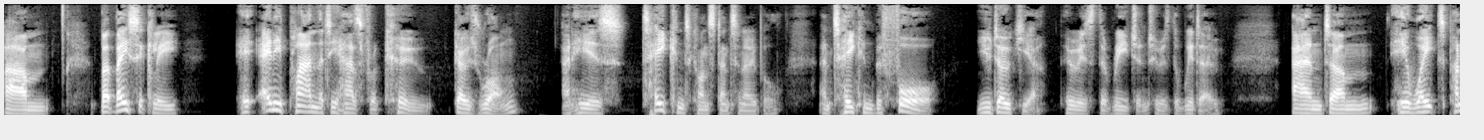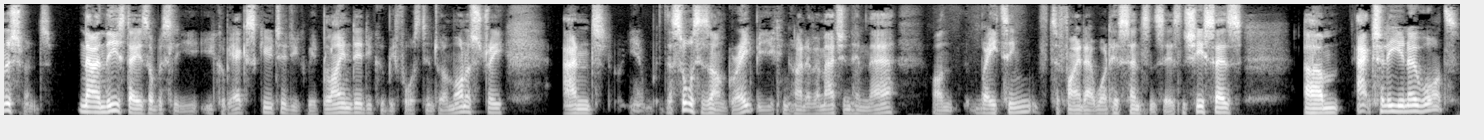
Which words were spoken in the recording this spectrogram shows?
Um, but basically, any plan that he has for a coup goes wrong, and he is taken to Constantinople and taken before Eudokia, who is the regent, who is the widow, and um, he awaits punishment. Now, in these days, obviously, you, you, could be executed, you could be blinded, you could be forced into a monastery, and you know the sources aren't great, but you can kind of imagine him there on waiting to find out what his sentence is. And she says, um, "Actually, you know what?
